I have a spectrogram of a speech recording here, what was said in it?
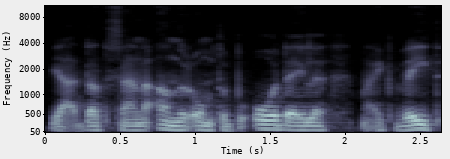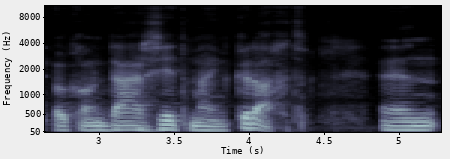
ja, dat is aan de ander om te beoordelen, maar ik weet ook gewoon, daar zit mijn kracht. En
